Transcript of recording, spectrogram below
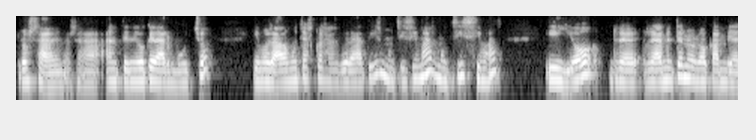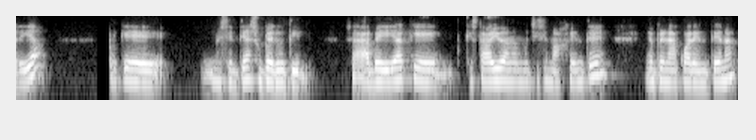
lo saben, o sea, han tenido que dar mucho y hemos dado muchas cosas gratis, muchísimas, muchísimas, y yo re realmente no lo cambiaría porque me sentía súper útil. O sea, veía que, que, estaba ayudando a muchísima gente en plena cuarentena.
